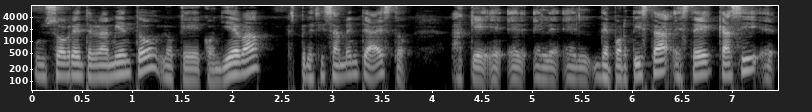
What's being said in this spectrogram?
Un sobreentrenamiento lo que conlleva es precisamente a esto, a que el, deportista esté casi, eh,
